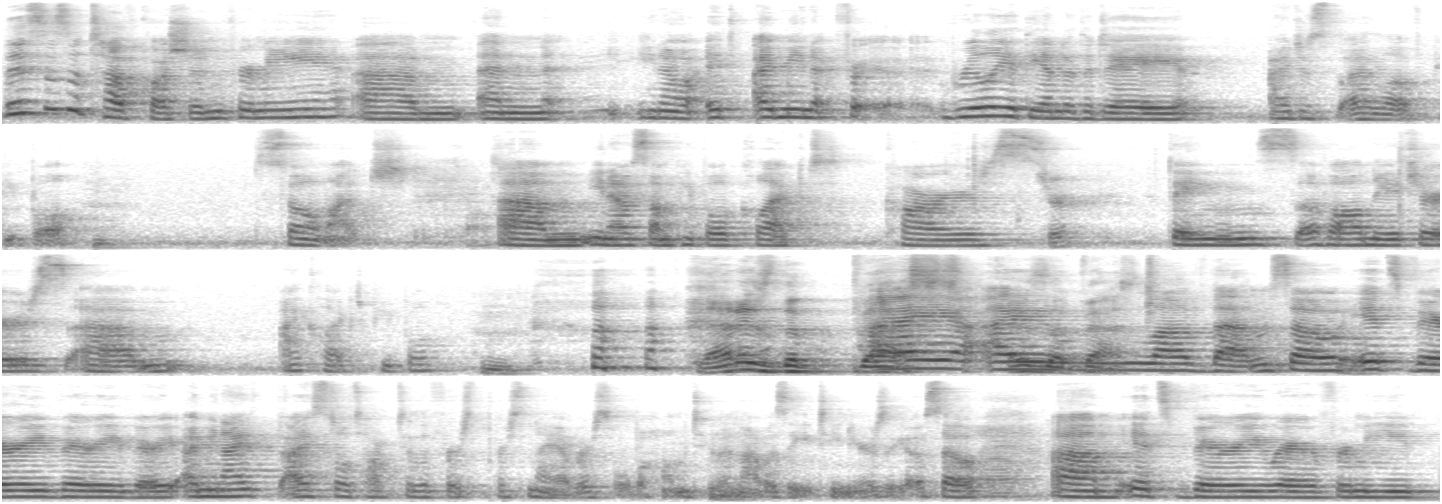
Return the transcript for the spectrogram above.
This is a tough question for me, um, and you know, it. I mean, for, really, at the end of the day, I just I love people so much. Um, you know, some people collect cars, Sure. things of all natures. Um, I collect people. That is the best. I I is the best. love them. So it's very, very, very. I mean, I I still talk to the first person I ever sold a home to, and that was 18 years ago. So um, it's very rare for me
